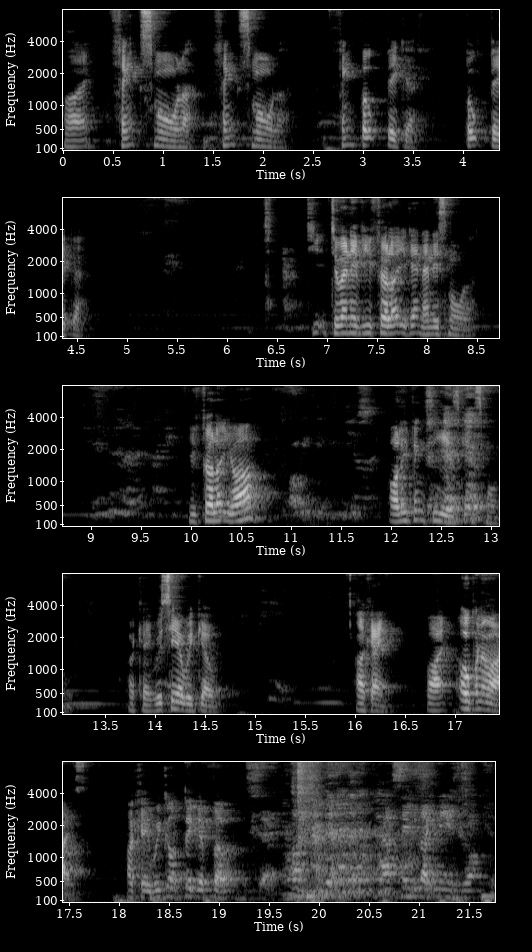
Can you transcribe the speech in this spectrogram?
Right. Think smaller. Think smaller. Think boat bigger. Boat bigger. Do, you, do any of you feel like you're getting any smaller? You feel like you are? Ollie thinks he is getting smaller. Okay, we'll see how we go. Okay, right, open our eyes. Okay, we've got a bigger boat instead. Right? that seems like an easier option.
